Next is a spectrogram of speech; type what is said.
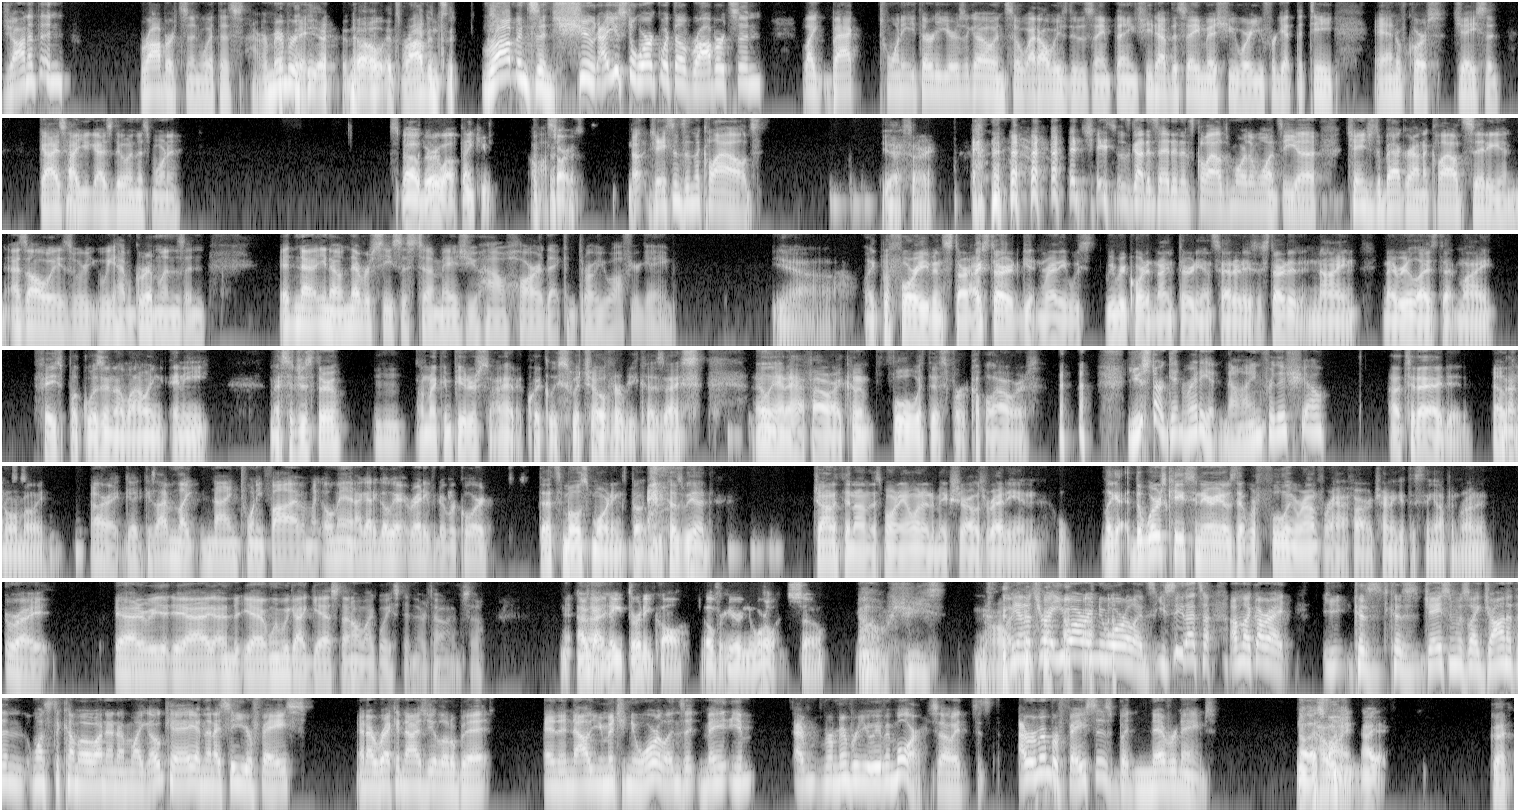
Jonathan Robertson with us. I remembered it. Yeah, no, it's Robinson. Robinson, shoot. I used to work with a Robertson like back 20, 30 years ago. And so I'd always do the same thing. She'd have the same issue where you forget the T. And of course, Jason. Guys, how you guys doing this morning? Uh, very well, thank you. Awesome. Sorry. Oh, Jason's in the clouds. Yeah, sorry. Jason's got his head in his clouds more than once. He uh changed the background of Cloud City, and as always, we we have gremlins, and it ne- you know never ceases to amaze you how hard that can throw you off your game. Yeah, like before I even start, I started getting ready. We we record at nine thirty on Saturdays. I started at nine, and I realized that my Facebook wasn't allowing any messages through Mm-hmm. on my computer, so I had to quickly switch over because I I only had a half hour. I couldn't fool with this for a couple hours. You start getting ready at nine for this show. Uh, today I did, Okay. not normally. All right, good. Because I'm like nine twenty-five. I'm like, oh man, I got to go get ready for the record. That's most mornings, but because we had Jonathan on this morning, I wanted to make sure I was ready. And like the worst case scenario is that we're fooling around for a half hour trying to get this thing up and running. Right. Yeah. We, yeah. And yeah, when we got guests, I don't like wasting their time. So. I've got Uh, an eight thirty call over here in New Orleans. So Oh, jeez. No, Oh yeah, that's right. You are in New Orleans. You see, that's I'm like, all right, because because Jason was like, Jonathan wants to come on, and I'm like, okay. And then I see your face, and I recognize you a little bit, and then now you mention New Orleans, it may you, I remember you even more. So it's just, I remember faces, but never names. no, that's How would fine. I good.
